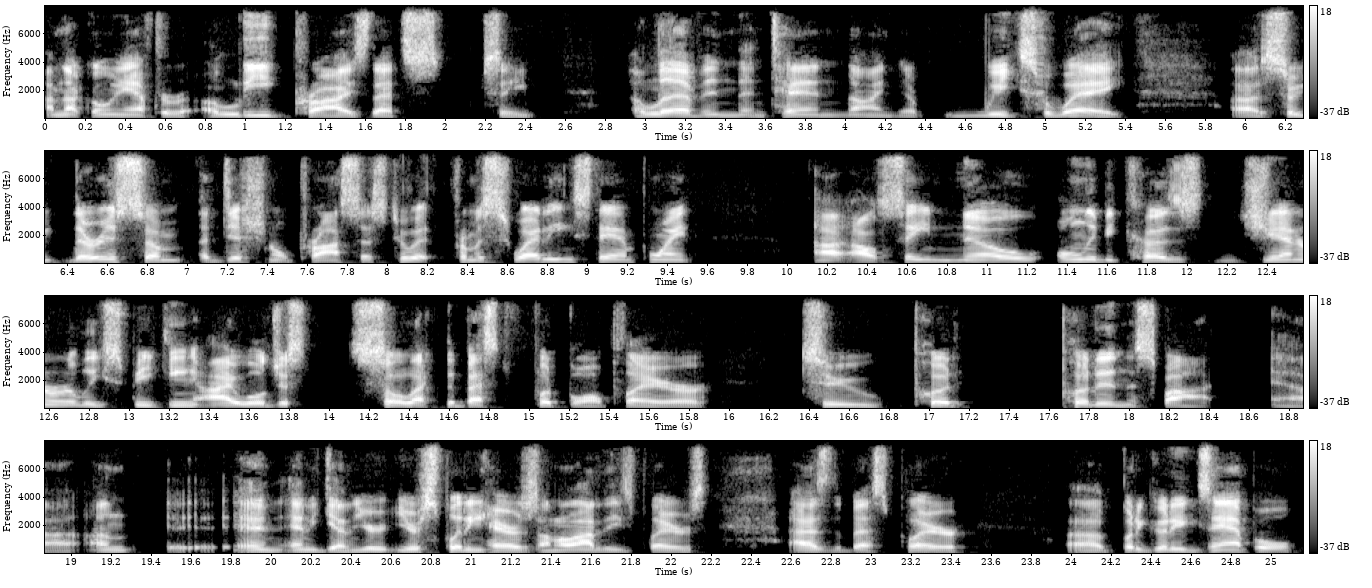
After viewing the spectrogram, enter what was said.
I'm not going after a league prize that's, say, 11 and 10, 9 weeks away. Uh, so there is some additional process to it. From a sweating standpoint, uh, I'll say no, only because generally speaking, I will just select the best football player to put put in the spot. Uh, and and again, you're you're splitting hairs on a lot of these players as the best player. Uh, but a good example,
